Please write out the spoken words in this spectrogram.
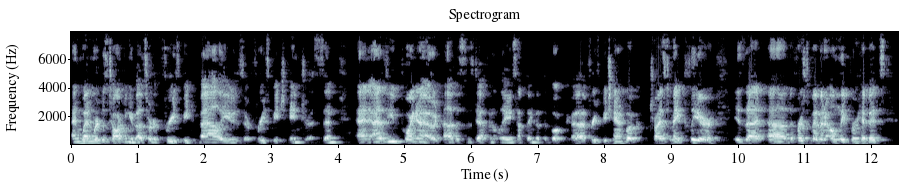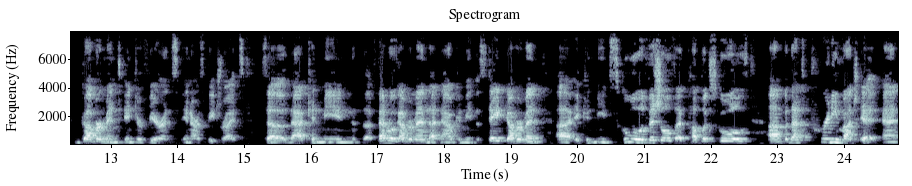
and when we're just talking about sort of free speech values or free speech interests. And and as you point out, uh, this is definitely something that the book uh, Free Speech Handbook tries to make clear is that uh, the First Amendment only prohibits government interference in our speech rights. So that can mean the federal government, that now can mean the state government, uh, it can mean school officials at public schools, um, but that's pretty much it. And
